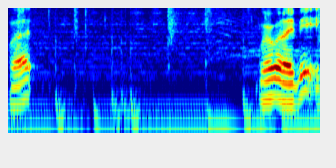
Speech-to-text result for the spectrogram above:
What? Where would I be?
